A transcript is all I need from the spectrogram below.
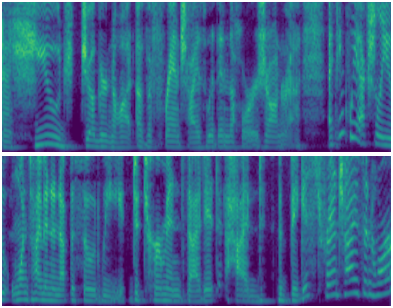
a huge juggernaut of a franchise within the horror genre. I think we actually, one time in an episode, we determined that it had the biggest franchise in horror,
